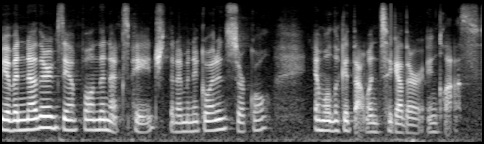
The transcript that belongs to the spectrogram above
We have another example on the next page that I'm going to go ahead and circle and we'll look at that one together in class.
